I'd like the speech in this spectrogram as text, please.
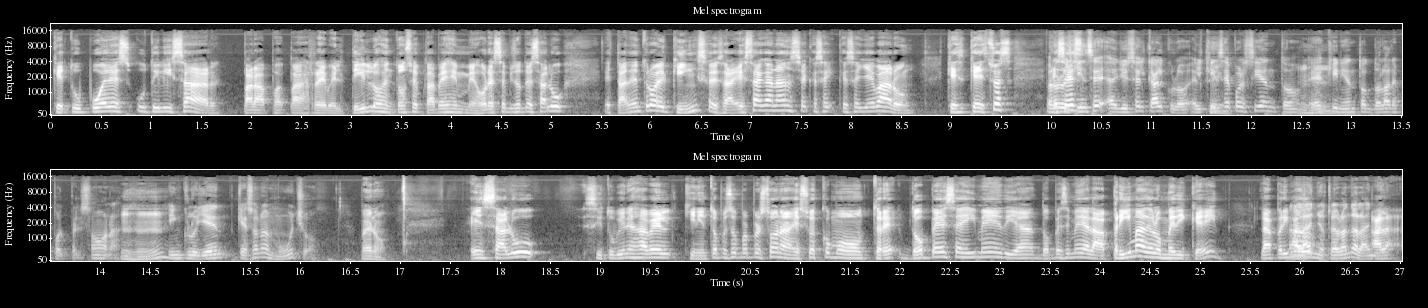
que tú puedes utilizar para, pa- para revertirlos entonces tal vez en mejores servicios de salud, está dentro del 15. O sea, esa ganancia que se, que se llevaron, que, que eso es... Pero el es- 15, eh, yo hice el cálculo, el Sí. 15% es Ujú. 500 dólares por persona, incluyendo, que eso no es mucho. Bueno, en salud, si tú vienes a ver 500 pesos por persona, eso es como tres, dos veces y media, dos veces y media la prima de los Medicaid. La prima Al año, estoy hablando al año. Al,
